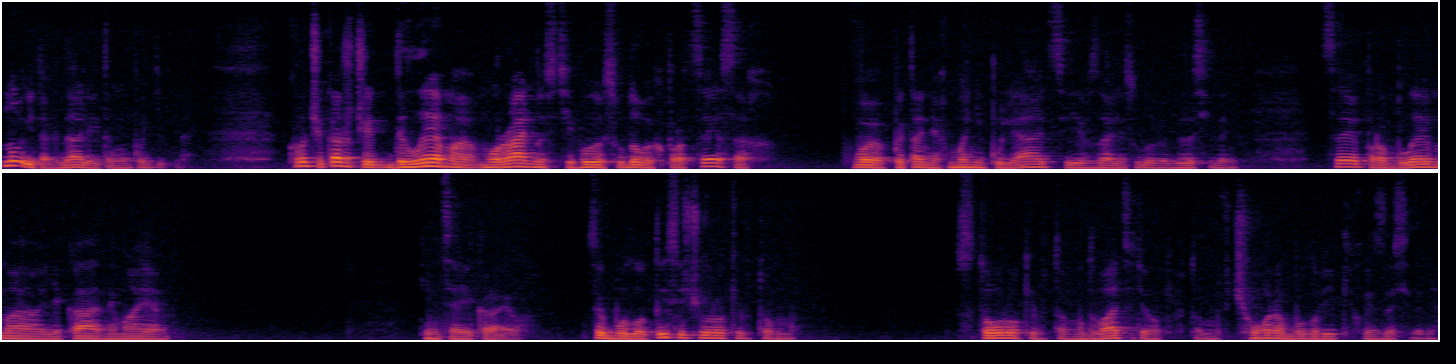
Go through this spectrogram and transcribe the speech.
Ну і так далі, і тому подібне. Коротше кажучи, дилема моральності в судових процесах, в питаннях маніпуляції в залі судових засідань це проблема, яка не має кінця і краю. Це було тисячу років тому, 100 років тому, 20 років тому, вчора було в якихось засіданнях,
